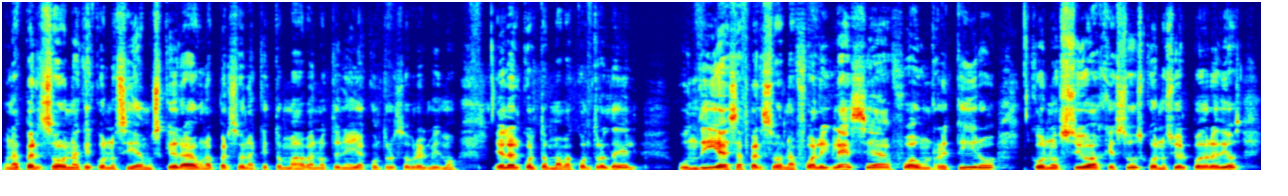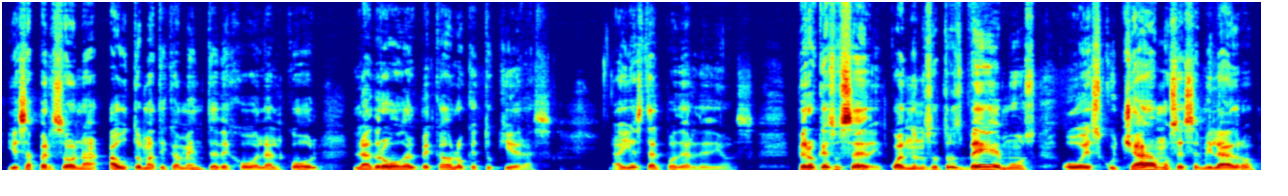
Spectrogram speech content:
una persona que conocíamos que era una persona que tomaba, no tenía ya control sobre él mismo, el alcohol tomaba control de él. Un día esa persona fue a la iglesia, fue a un retiro, conoció a Jesús, conoció el poder de Dios y esa persona automáticamente dejó el alcohol, la droga, el pecado, lo que tú quieras. Ahí está el poder de Dios. Pero ¿qué sucede? Cuando nosotros vemos o escuchamos ese milagro,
